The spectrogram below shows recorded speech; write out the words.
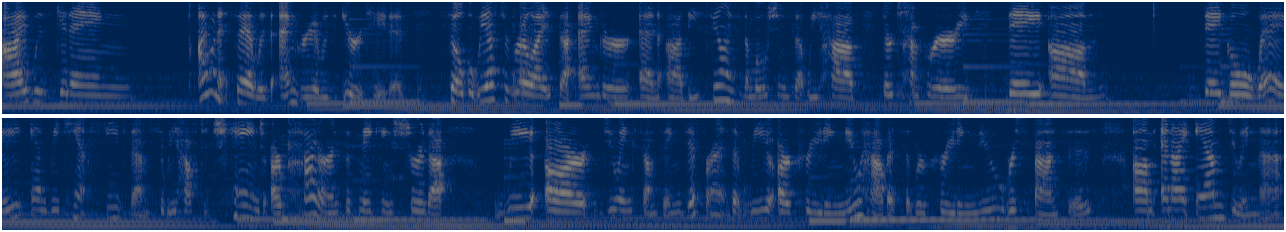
I was getting, I wouldn't say I was angry, I was irritated. So, but we have to realize that anger and uh, these feelings and emotions that we have, they're temporary. They, um, they go away and we can't feed them. So we have to change our patterns of making sure that we are doing something different, that we are creating new habits, that we're creating new responses. Um, and I am doing that.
